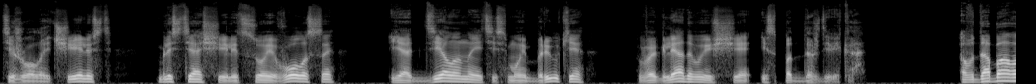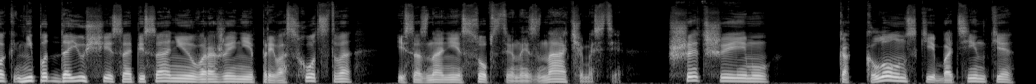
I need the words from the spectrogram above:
тяжелая челюсть, блестящее лицо и волосы — и отделанные тесьмой брюки, выглядывающие из-под дождевика. Вдобавок, не поддающиеся описанию выражение превосходства и сознание собственной значимости, шедшие ему, как клоунские ботинки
